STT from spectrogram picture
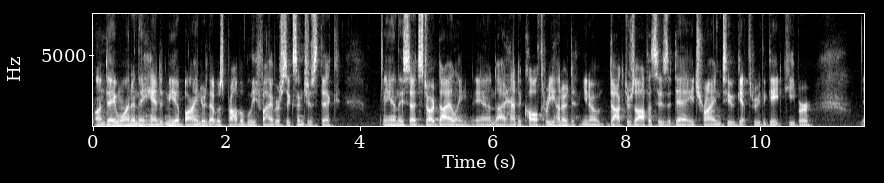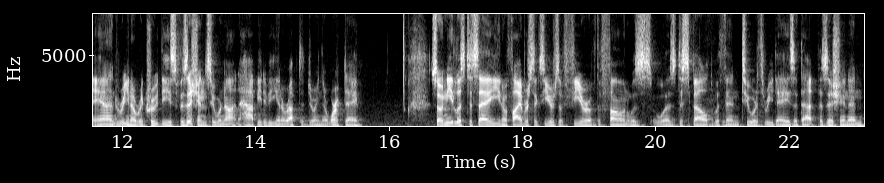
on day one, and they handed me a binder that was probably five or six inches thick, and they said start dialing. And I had to call 300, you know, doctors' offices a day, trying to get through the gatekeeper and you know recruit these physicians who were not happy to be interrupted during their workday. So, needless to say, you know, five or six years of fear of the phone was was dispelled within two or three days at that position. And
